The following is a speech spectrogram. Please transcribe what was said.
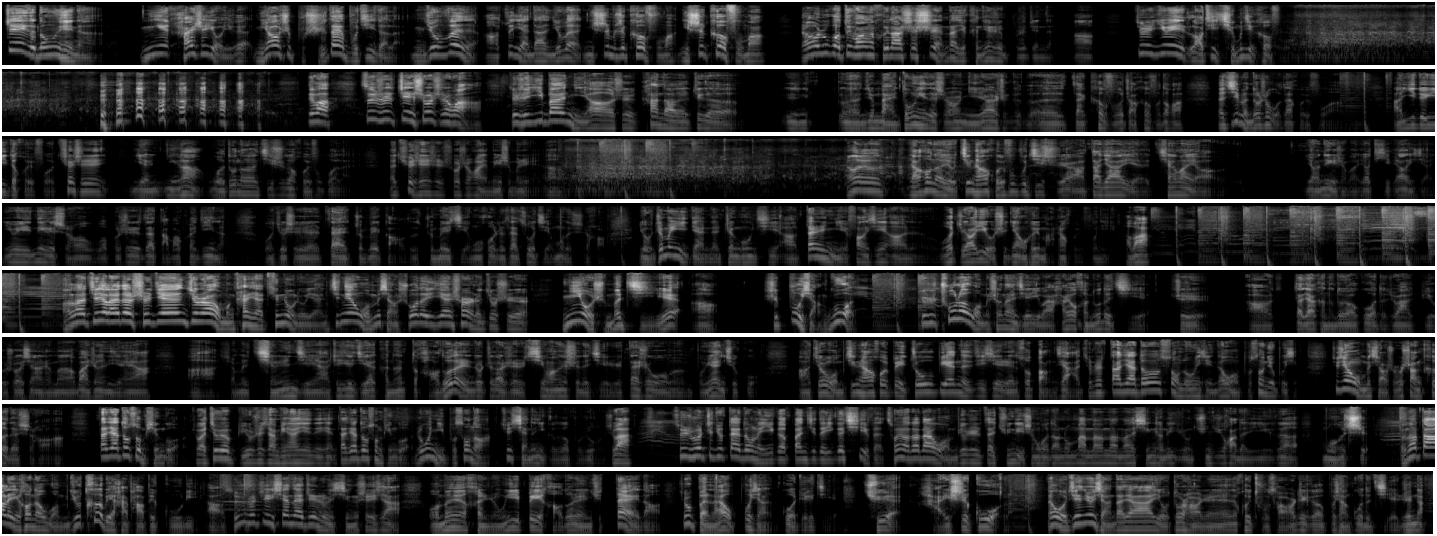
这个东西呢，你还是有一个，你要是不实在不记得了，你就问啊，最简单的你就问你是不是客服吗？你是客服吗？然后如果对方回答是是，那就肯定是不是真的啊，就是因为老 T 请不起客服，对吧？所以说这说实话啊，就是一般你要是看到的这个，嗯嗯，就买东西的时候，你要是呃在客服找客服的话，那基本都是我在回复啊。啊，一对一的回复确实也，你看我都能及时的回复过来，那确实是说实话也没什么人啊。然后，然后呢，有经常回复不及时啊，大家也千万要要那个什么，要体谅一下，因为那个时候我不是在打包快递呢，我就是在准备稿子、准备节目或者在做节目的时候，有这么一点的真空期啊。但是你放心啊，我只要一有时间，我会马上回复你，好吧？好了，接下来的时间就让我们看一下听众留言。今天我们想说的一件事呢，就是你有什么节啊是不想过的？就是除了我们圣诞节以外，还有很多的节是啊，大家可能都要过的，是吧？比如说像什么万圣节呀。啊，什么情人节呀，这些节可能好多的人都知道是西方式的节日，但是我们不愿意去过啊。就是我们经常会被周边的这些人所绑架，就是大家都送东西，那我不送就不行。就像我们小时候上课的时候啊，大家都送苹果，是吧？就是比如说像平安夜那天，大家都送苹果，如果你不送的话，就显得你格格不入，是吧？所以说这就带动了一个班级的一个气氛。从小到大，我们就是在群体生活当中慢慢慢慢形成了一种群居化的一个模式。等到大了以后呢，我们就特别害怕被孤立啊。所以说这现在。这种形势下，我们很容易被好多人去带到，就是本来我不想过这个节，却还是过了。那我今天就想，大家有多少人会吐槽这个不想过的节日呢？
